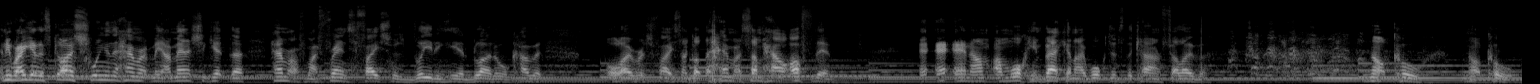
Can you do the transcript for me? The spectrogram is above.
Anyway, yeah, this guy swinging the hammer at me. I managed to get the hammer off. My friend's face was bleeding. He had blood all covered all over his face. I got the hammer somehow off them. And, and I'm, I'm walking back, and I walked into the car and fell over. Not cool. Not cool.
